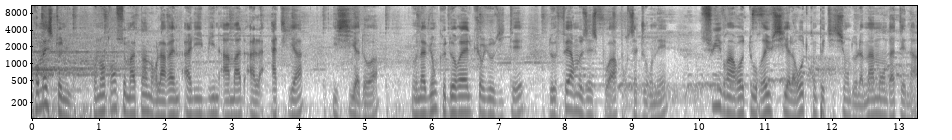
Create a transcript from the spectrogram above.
Promesse tenue. On entend ce matin dans l'arène Ali bin Ahmad Al Attiyah, ici à Doha. Nous n'avions que de réelles curiosités, de fermes espoirs pour cette journée. Suivre un retour réussi à la haute compétition de la maman d'Athéna,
